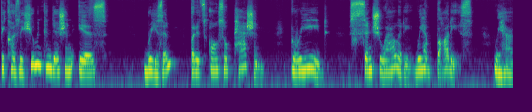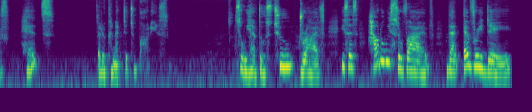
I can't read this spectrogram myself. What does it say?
Because the human condition is reason, but it's also passion, greed, sensuality. We have bodies, we have heads that are connected to bodies. So we have those two drives. He says, How do we survive that everyday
